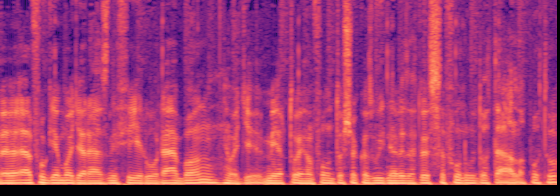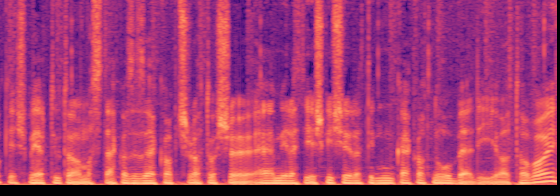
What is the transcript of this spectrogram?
el fogja magyarázni fél órában, hogy miért olyan fontosak az úgynevezett összefonódott állapotok, és miért jutalmazták az ezzel kapcsolatos elméleti és kísérleti munkákat Nobel-díjjal tavaly.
